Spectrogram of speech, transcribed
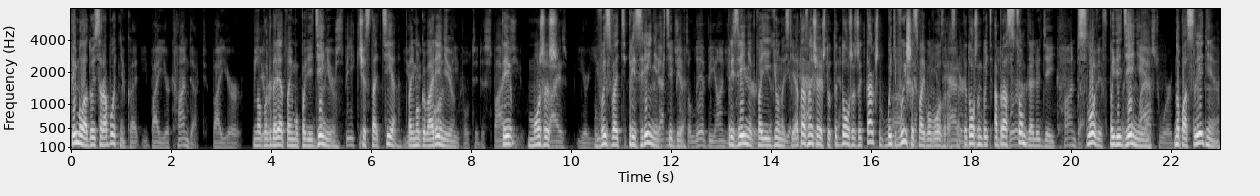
ты молодой соработник, но благодаря твоему поведению, чистоте, твоему говорению, ты можешь вызвать презрение к тебе, презрение к твоей юности. Это означает, что ты должен жить так, чтобы быть выше своего возраста. Ты должен быть образцом для людей в слове, в поведении. Но последнее,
